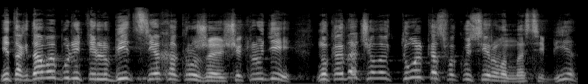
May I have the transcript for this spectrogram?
И тогда вы будете любить всех окружающих людей. Но когда человек только сфокусирован на себе,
